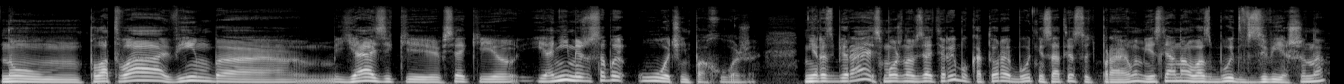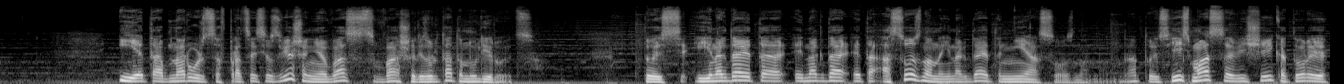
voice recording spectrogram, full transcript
ну, плотва, вимба, язики всякие. И они между собой очень похожи. Не разбираясь, можно взять рыбу, которая будет не соответствовать правилам. Если она у вас будет взвешена, и это обнаружится в процессе взвешивания, вас ваш результат аннулируется. То есть и иногда это, иногда это осознанно, иногда это неосознанно. Да? То есть есть масса вещей, которые,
